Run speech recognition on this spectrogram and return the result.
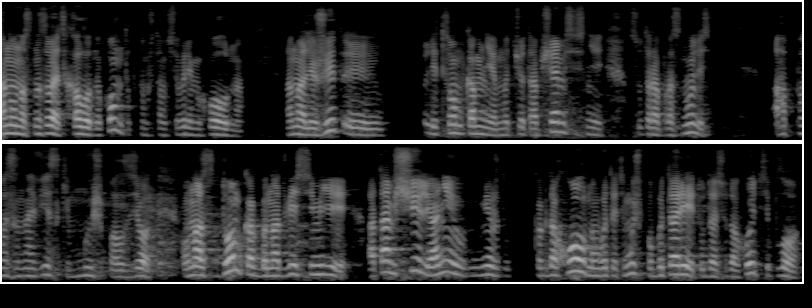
Она у нас называется холодная комната, потому что там все время холодно. Она лежит и лицом ко мне. Мы что-то общаемся с ней, с утра проснулись а по занавеске мышь ползет. У нас дом как бы на две семьи, а там щели, они между, когда холодно, вот эти мыши по батарее туда-сюда ходят, тепло.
